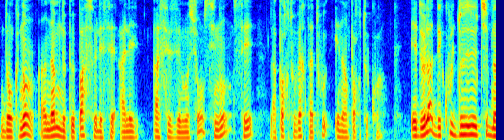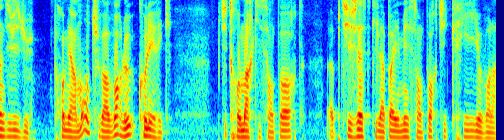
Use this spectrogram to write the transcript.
Donc non, un homme ne peut pas se laisser aller à ses émotions, sinon c'est la porte ouverte à tout et n'importe quoi. Et de là découlent deux types d'individus premièrement, tu vas avoir le colérique. Petite remarque qui s'emporte, petit geste qu'il n'a pas aimé, s'emporte, il crie, euh, voilà.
